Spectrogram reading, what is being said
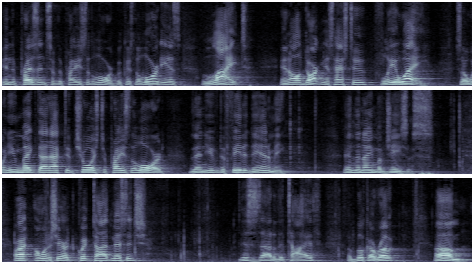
in the presence of the praise of the Lord because the Lord is light and all darkness has to flee away. So when you make that active choice to praise the Lord, then you've defeated the enemy in the name of Jesus. All right, I want to share a quick tithe message. This is out of the Tithe, a book I wrote. Um,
